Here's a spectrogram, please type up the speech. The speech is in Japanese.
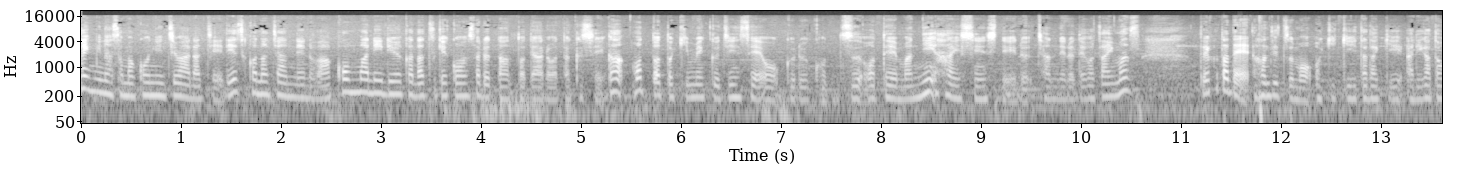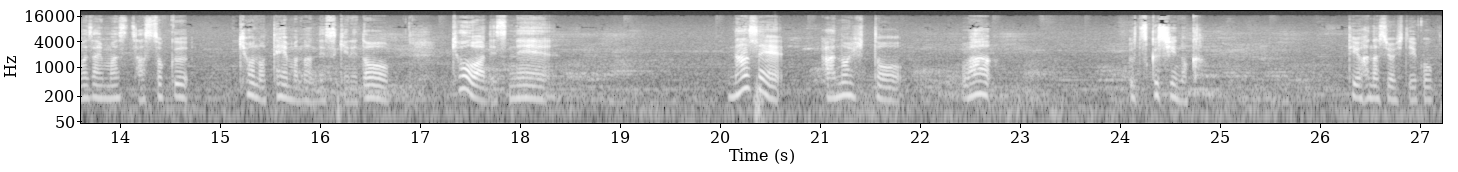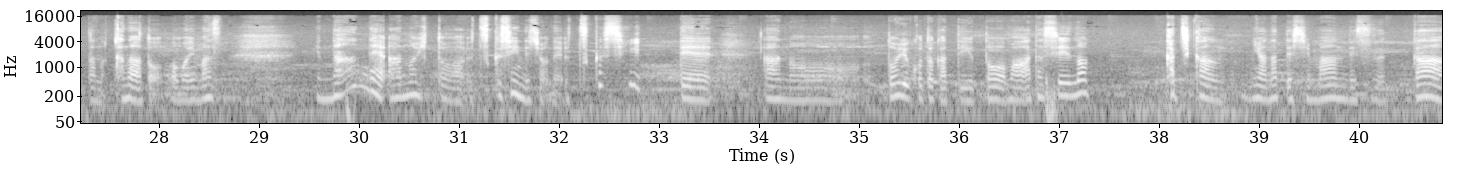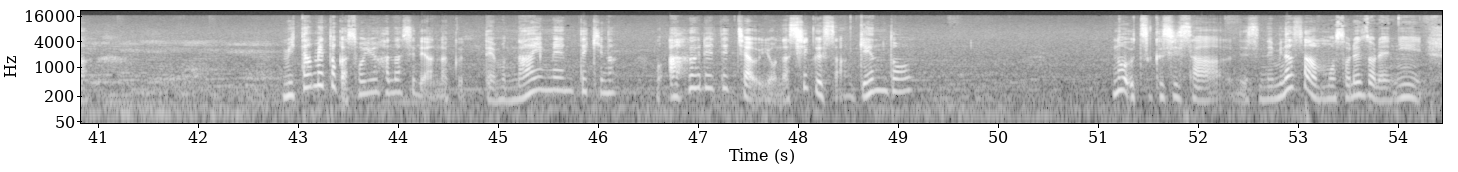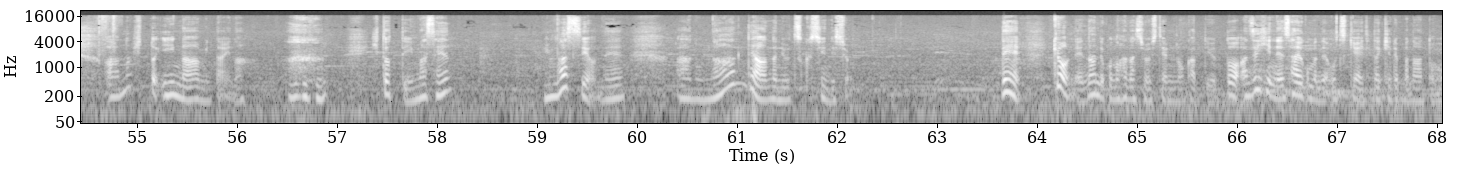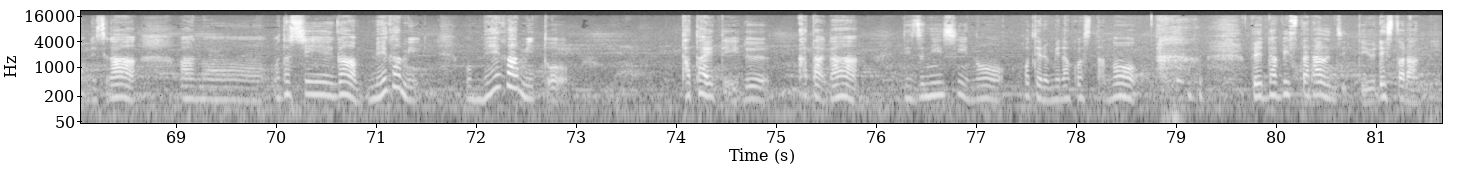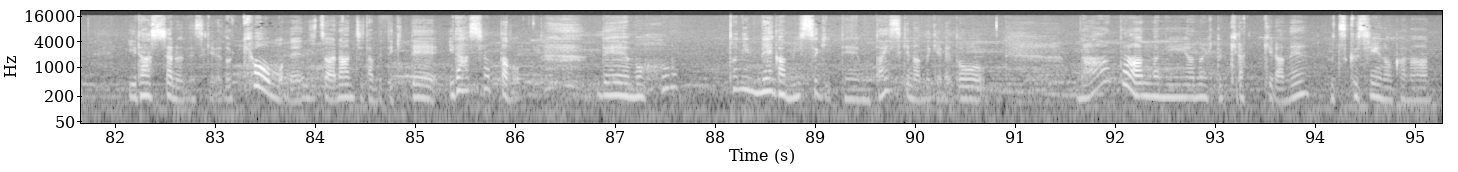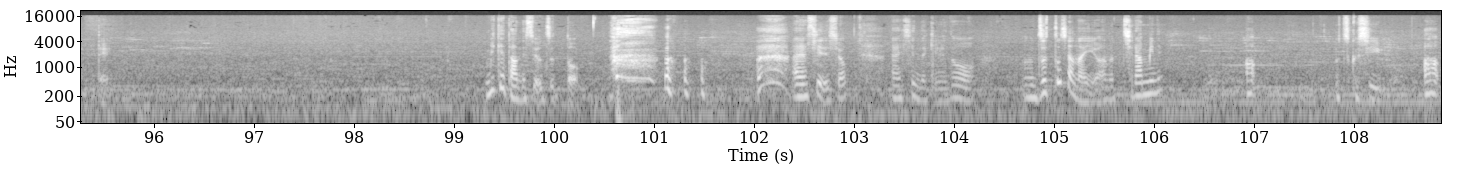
はい皆様こんにちはラチェです。このチャンネルはこんまり流片付けコンサルタントである私がもっとときめく人生を送るコツをテーマに配信しているチャンネルでございます。ということで本日もお聴きいただきありがとうございます。早速今日のテーマなんですけれど今日はですねなぜあの人は美しいのかっていう話をしていこうかなと思います。なんであの人は美しいんでしょうね。美しいってあのどういうことかっていうと、まあ、私の価値観にはなってしまうんですが見た目とかそういう話ではなくってもう内面的なもう溢れ出ちゃうような仕草言動の美しさですね。皆さんもそれぞれにあの人いいなみたいな。人っていません？いますよね。あのなんであんなに美しいんでしょう。で今日ねなんでこの話をしてるのかっていうとあぜひね最後までお付き合いいただければなと思うんですが、あのー、私が女神女神と称えている方がディズニーシーのホテルミラコスタの ベッラビスタラウンジっていうレストランにいらっしゃるんですけれど今日もね実はランチ食べてきていらっしゃったの。でもう本当に目が見すぎてもう大好きなんだけれどなんであんなにあの人キラッキラね美しいのかなって。見てたんですよずっと。怪しいでしょ？怪しいんだけれどずっとじゃないよあのチラ見ね。あ美しい。あ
